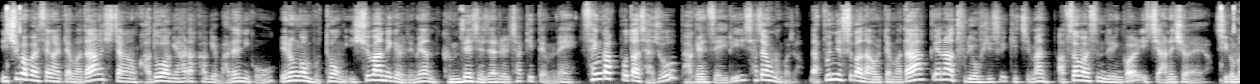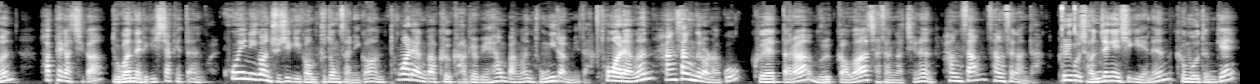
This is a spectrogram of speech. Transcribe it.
이슈가 발생할 때마다 시장은 과도하게 하락하기 마련이고 이런 건 보통 이슈만 해결되면 금세 제자리를 찾기 때문에 생각보다 자주 박앤세일이 찾아오는 거죠. 나쁜 뉴스가 나올 때마다 꽤나 두려우실 수 있겠지만 앞서 말씀드린 걸 잊지 않으셔야 해요. 지금은 화폐 가치가 녹아내리기 시작했다는 걸. 코인이건 주식이건 부동산이건 통화량과 그 가격의 향방은 동일합니다. 통화량은 항상 늘어나고 그에 따라 물가와 자산 가치는 항상 상승한다. 그리고 전쟁의 시기에는 그 모든 게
